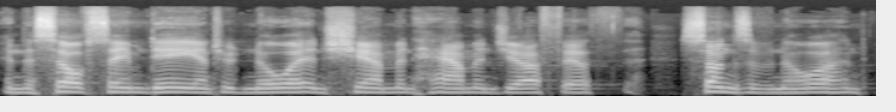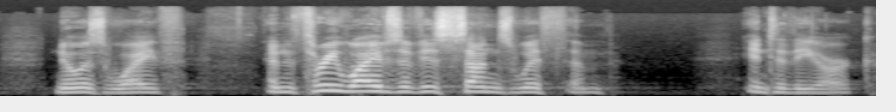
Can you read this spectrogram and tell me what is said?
In the self same day entered Noah and Shem and Ham and Japheth, sons of Noah, and Noah's wife, and the three wives of his sons with them into the ark.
